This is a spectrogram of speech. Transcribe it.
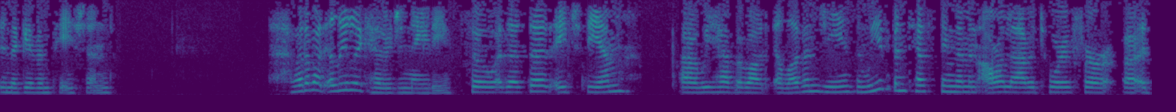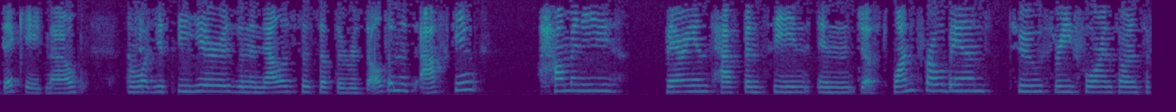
in a given patient. What about allelic heterogeneity? So as I said, HCM, uh, we have about 11 genes, and we've been testing them in our laboratory for uh, a decade now. And what you see here is an analysis of the result, and it's asking how many variants have been seen in just one proband, two, three, four, and so on and so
